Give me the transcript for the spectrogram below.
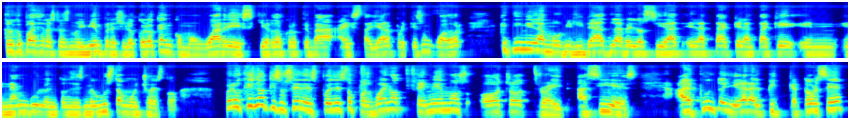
creo que puede hacer las cosas muy bien, pero si lo colocan como guardia izquierdo, creo que va a estallar porque es un jugador que tiene la movilidad, la velocidad, el ataque, el ataque en, en ángulo. Entonces me gusta mucho esto. Pero ¿qué es lo que sucede después de esto? Pues bueno, tenemos otro trade. Así es. Al punto de llegar al pick 14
